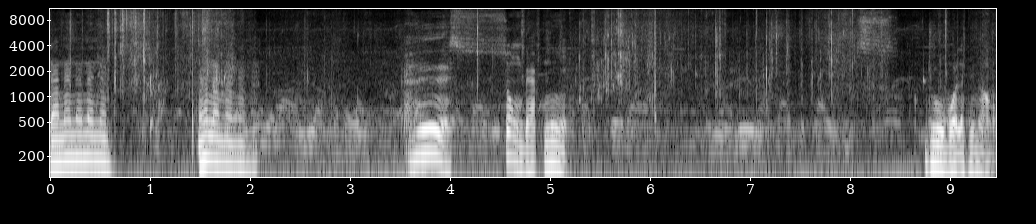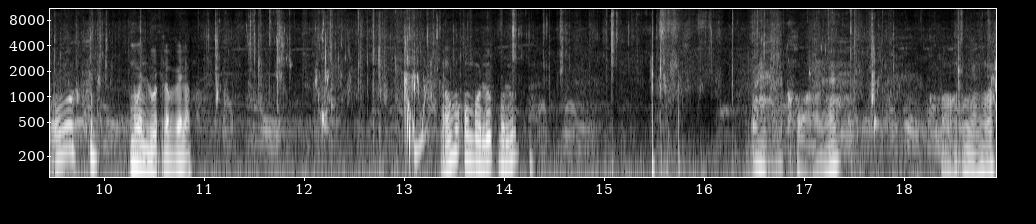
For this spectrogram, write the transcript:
นั่นนั่นนั่นนั่นนั่นนั่นนั่นนั่นเออส่งแบบนี้ดูบนเลยพี่น้องโอ้คือมันรุดแล้วเวลา โอ้โอ้บรุดบรุดอ่าของนะของอหยังวะ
